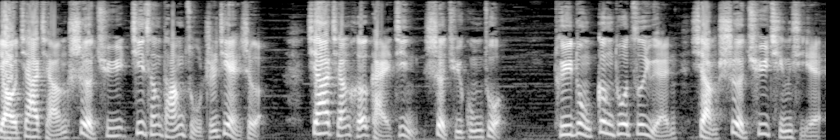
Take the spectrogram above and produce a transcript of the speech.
要加强社区基层党组织建设，加强和改进社区工作，推动更多资源向社区倾斜，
